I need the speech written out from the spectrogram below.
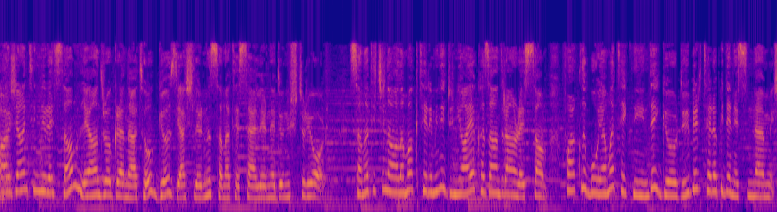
Arjantinli ressam Leandro Granato gözyaşlarını sanat eserlerine dönüştürüyor. Sanat için ağlamak terimini dünyaya kazandıran ressam, farklı boyama tekniğinde gördüğü bir terapiden esinlenmiş.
